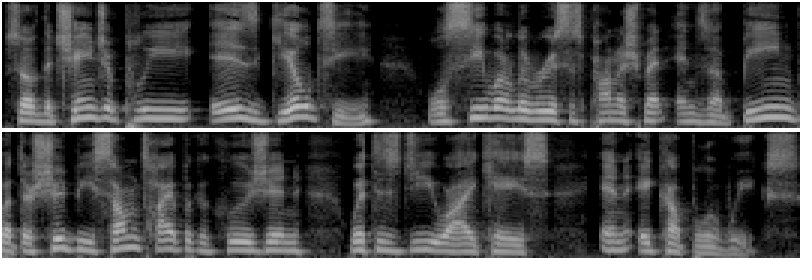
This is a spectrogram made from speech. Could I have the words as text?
so if the change of plea is guilty, we'll see what La Russa's punishment ends up being, but there should be some type of conclusion with his DUI case in a couple of weeks.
